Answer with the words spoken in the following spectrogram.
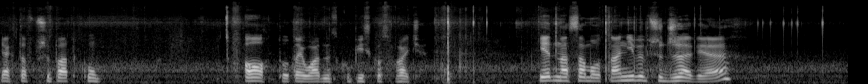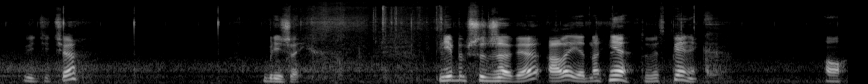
jak to w przypadku. O, tutaj ładne skupisko, słuchajcie. Jedna samotna, niby przy drzewie. Widzicie? Bliżej. Niby przy drzewie, ale jednak nie. Tu jest pieniek. O,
